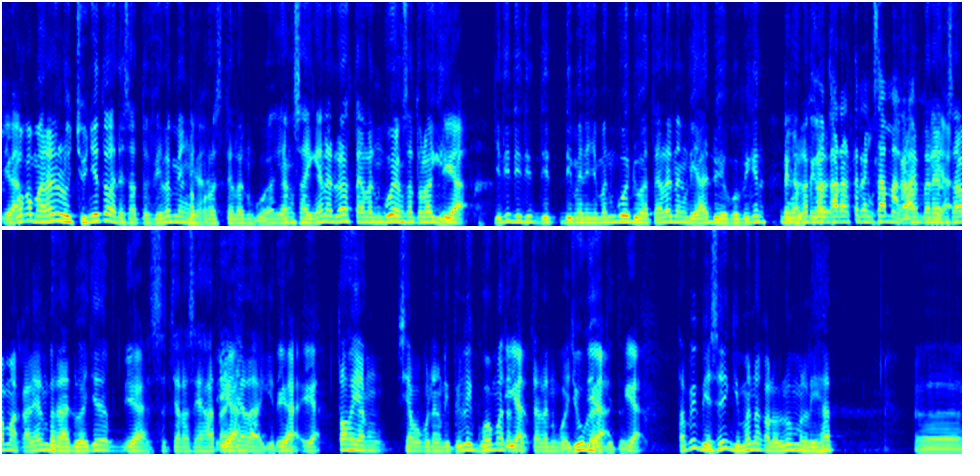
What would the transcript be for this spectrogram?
Iya. Gue kemarin lucunya tuh ada satu film yang Iya. nge-approach talent gue. Yang saingan adalah talent gue yang satu lagi. Iya. Jadi di, di, di manajemen gue dua talent yang diadu ya. Gue pikir Dengan, "Yalah, dengan karakter yang sama kan? karakter yang Iya. sama. Kalian beradu aja Iya. secara sehat Iya, aja lah gitu. Iya, iya. Toh yang siapa pun yang dipilih gue mah tetap talent gue juga Iya, gitu. iya. Tapi biasanya gimana kalau lu melihat eh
